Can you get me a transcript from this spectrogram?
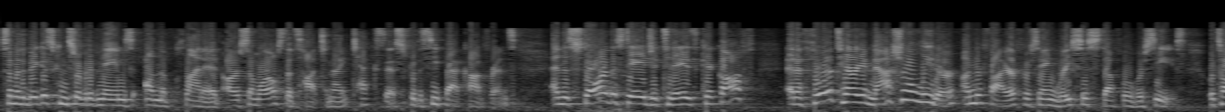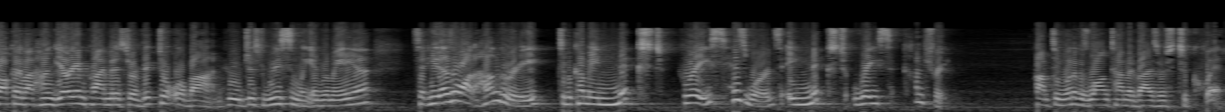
Some of the biggest conservative names on the planet are somewhere else that's hot tonight, Texas, for the CPAC conference. And the star of the stage at today's kickoff an authoritarian national leader under fire for saying racist stuff overseas. We're talking about Hungarian Prime Minister Viktor Orban, who just recently in Romania said he doesn't want Hungary to become a mixed race, his words, a mixed race country, prompting one of his longtime advisors to quit,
